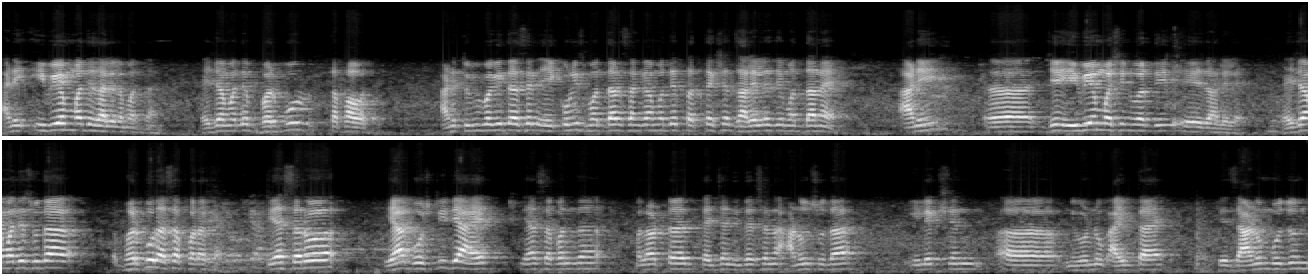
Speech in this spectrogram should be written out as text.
आणि ई व्ही एममध्ये झालेलं मतदान ह्याच्यामध्ये भरपूर तफावत आहे. आणि तुम्ही बघितलं असेल एकोणीस मतदारसंघामध्ये प्रत्यक्षात झालेलं जे मतदान आहे आणि जे ई व्ही एम मशीनवरती हे झालेलं आहे. ह्याच्यामध्ये सुद्धा भरपूर असा फरक आहे. या सर्व ह्या गोष्टी ज्या आहेत या संबंध मला वाटतं त्यांच्या निदर्शनात आणूनसुद्धा इलेक्शन निवडणूक आयुक्त आहे. ते जाणून बुजून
